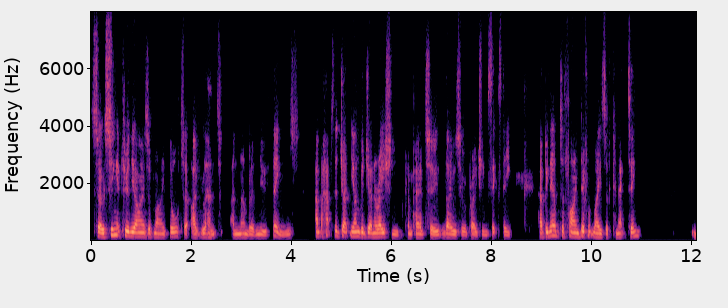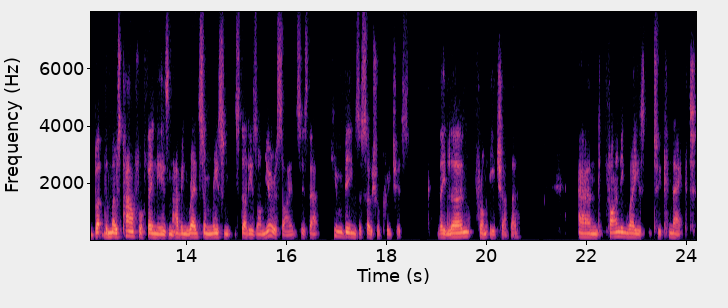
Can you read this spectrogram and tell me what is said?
so seeing it through the eyes of my daughter, I've learnt a number of new things. And perhaps the younger generation, compared to those who are approaching 60, have been able to find different ways of connecting. But the most powerful thing is, and having read some recent studies on neuroscience, is that human beings are social creatures. They learn from each other. And finding ways to connect,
